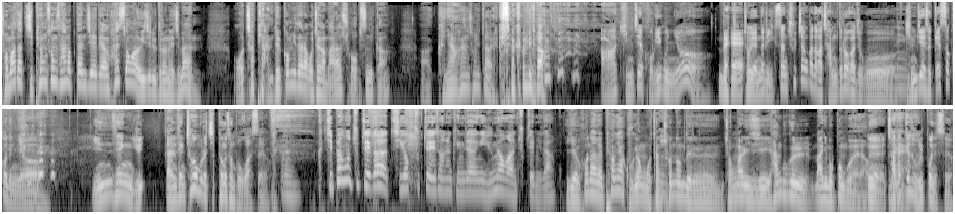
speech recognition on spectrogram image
저마다 지평선 산업단지에 대한 활성화 의지를 드러내지만 어차피 안 될 겁니다라고 제가 말할 수가 없으니까 아, 그냥 하는 소리다 이렇게 생각합니다. 아, 김제 거기군요. 네. 저 옛날에 익산 출장 가다가 잠들어가지고 네. 김제에서 깼었거든요. 인생 유, 난생 처음으로 지평선 보고 왔어요. 네. 그 지평선 축제가 지역 축제에서는 굉장히 유명한 축제입니다. 이게 호남의 평야 구경 못한 음. 촌놈들은 정말이지 한국을 많이 못 본 거예요. 네, 자다 네. 깨서 울 뻔했어요.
